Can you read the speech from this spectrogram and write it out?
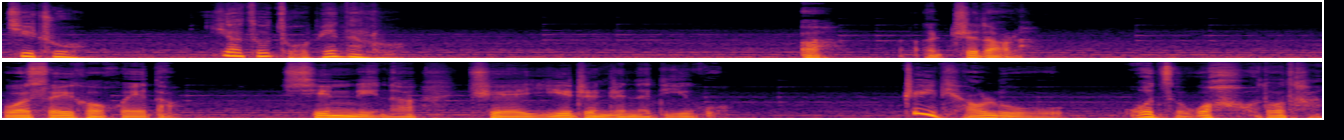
记住，要走左边的路。”哦，知道了。我随口回道，心里呢却一阵阵的嘀咕：这条路我走过好多趟，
